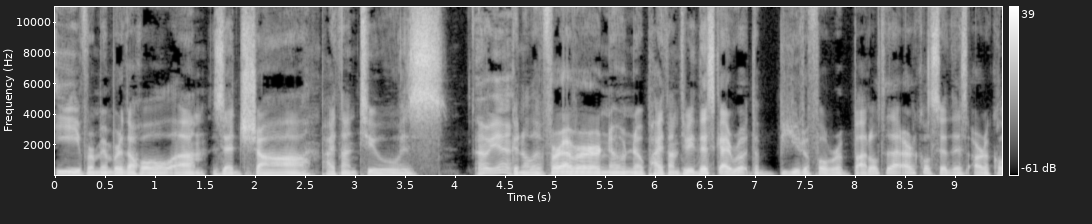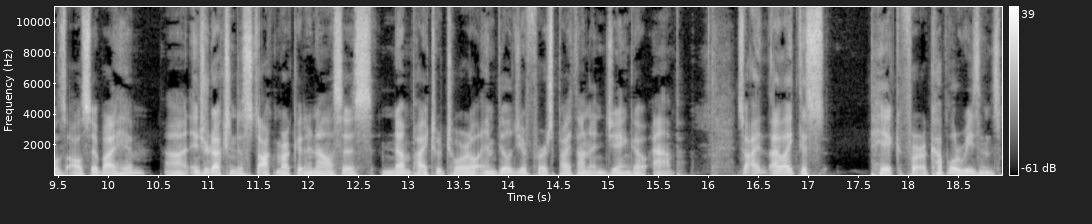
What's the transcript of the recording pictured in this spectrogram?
Eevee. Remember the whole um, Zed Shaw Python 2 is Oh yeah. Gonna live forever. No, no Python 3. This guy wrote the beautiful rebuttal to that article. So this article is also by him. Uh, introduction to stock market analysis, NumPy tutorial, and build your first Python and Django app. So I, I like this pick for a couple of reasons.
